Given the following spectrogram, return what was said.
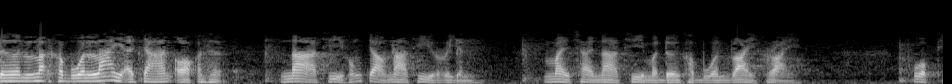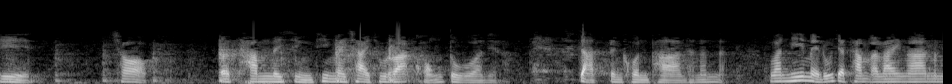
เดินขบวนไล่อาจารย์ออกกันเถอะ หน้าที่ของเจ้าหน้าที่เรียน ไม่ใช่หน้าที่มาเดินขบวนไล่ใคร พวกที่ชอบกระทำในสิ่งที่ไม่ใช่ธุระของตัวเนี่ย จัดเป็นคนพาลเท่านั้นน่ะ วันนี้ไม่รู้จะทำอะไรงานมัน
